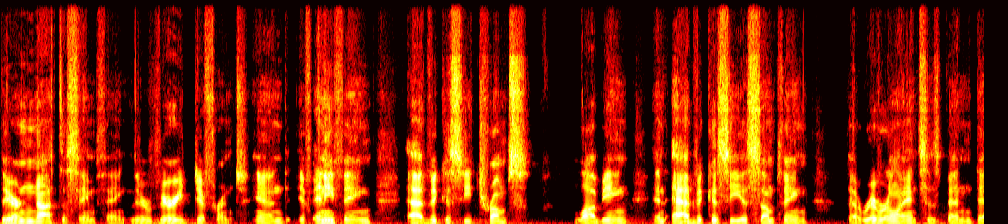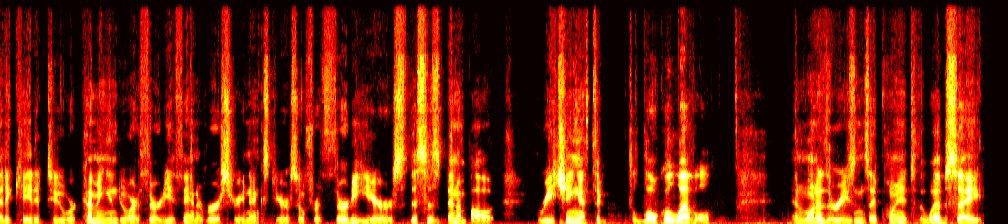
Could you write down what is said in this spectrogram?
They are not the same thing. They're very different. And if anything, advocacy trumps lobbying, and advocacy is something that River Alliance has been dedicated to. We're coming into our 30th anniversary next year. So for 30 years, this has been about reaching at the, the local level. And one of the reasons I pointed to the website,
